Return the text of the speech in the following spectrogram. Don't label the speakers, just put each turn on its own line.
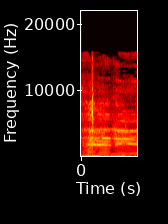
hand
